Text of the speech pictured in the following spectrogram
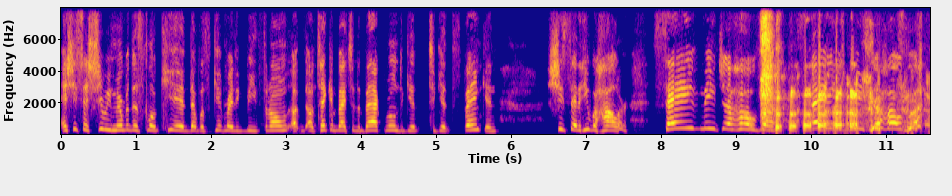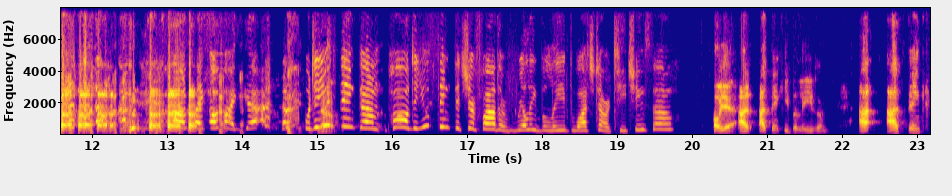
And she said she remembered this little kid that was getting ready to be thrown, uh, uh, taken back to the back room to get to get spanking. She said he would holler, "Save me, Jehovah! Save me, Jehovah!" I was like, "Oh my God!" Well, do you think, um, Paul? Do you think that your father really believed Watchtower teachings, though? Oh yeah, I, I think he believes them. I I think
